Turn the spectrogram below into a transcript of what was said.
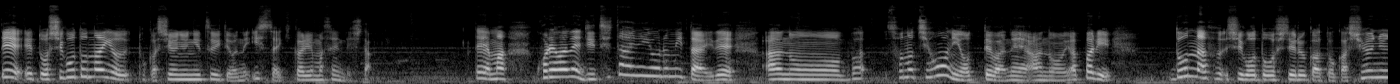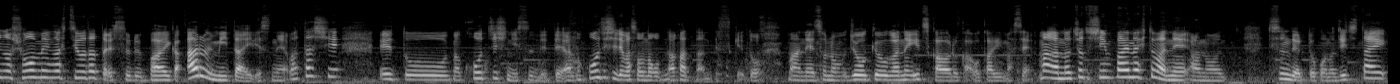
で、えっと、仕事内容とか収入についてはね一切聞かれませんでした。でまあこれはね自治体によるみたいであのその地方によってはねあのやっぱりどんな仕事をしてるかとか収入の証明が必要だったりする場合があるみたいですね。私、えーとま、高知市に住んでてあの高知市ではそんなことなかったんですけどまあねその状況がねいつ変わるか分かりません。まああのちょっと心配な人はねあの住んでるところの自治体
